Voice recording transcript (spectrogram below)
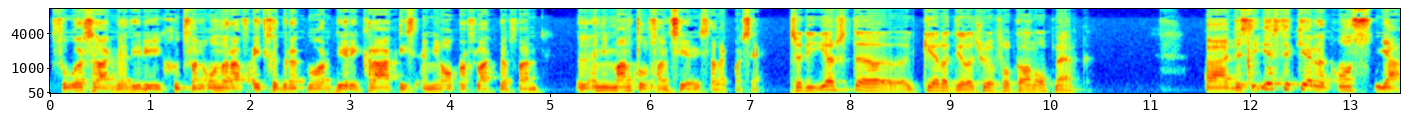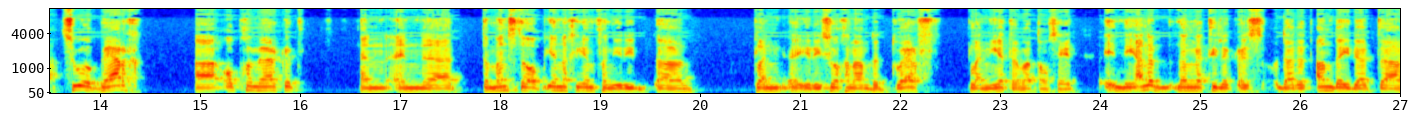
veroorsaak dat hierdie goed van onder af uitgedruk word deur die krakies in die oppervlakte van uh, in die mantel van Ceres sal ek maar sê. So die eerste keer dat jy so 'n vulkaan opmerk. Uh dis die eerste keer dat ons ja, so 'n berg uh opgemerk het in in uh ten minste op enige een van hierdie uh plan hierdie sogenaamde dwerf planete wat ons het. En die ander ding natuurlik is dat dit aandui dat uh,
